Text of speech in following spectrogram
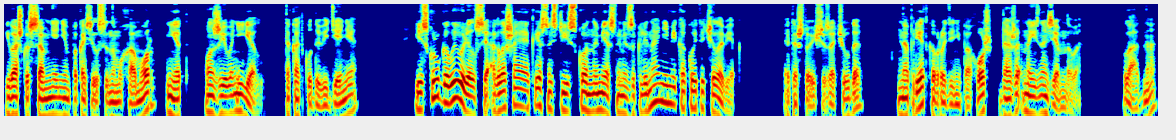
Ивашка с сомнением покосился на мухомор. Нет, он же его не ел. Так откуда видение? Из круга вывалился, оглашая окрестности исконно местными заклинаниями, какой-то человек. Это что еще за чудо? На предка вроде не похож, даже на иноземного. Ладно.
